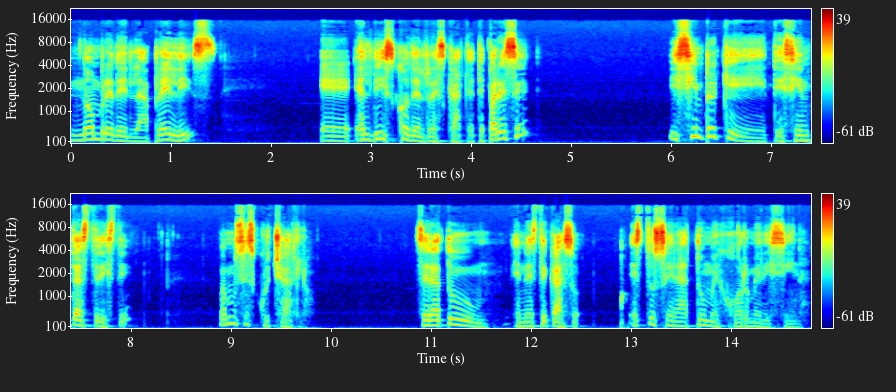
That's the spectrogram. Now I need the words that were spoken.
nombre de la playlist eh, el disco del rescate. ¿Te parece? Y siempre que te sientas triste, vamos a escucharlo. Será tú, en este caso, esto será tu mejor medicina.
